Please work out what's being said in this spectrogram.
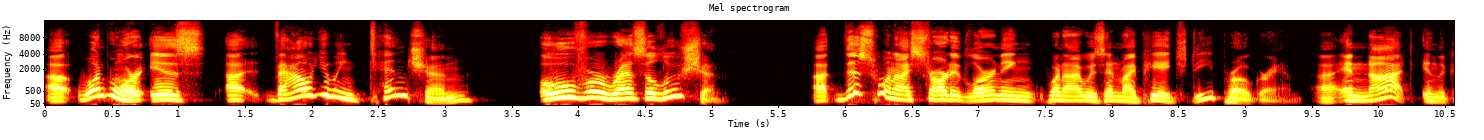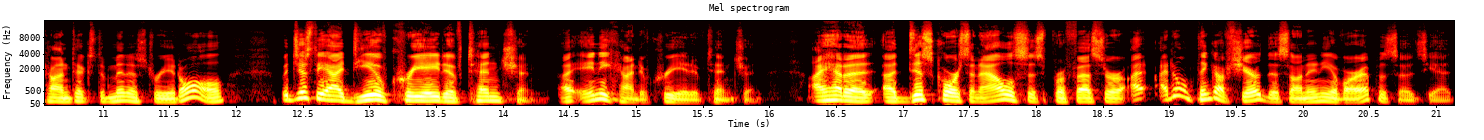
Uh, one more is uh, valuing tension over resolution. Uh, this one I started learning when I was in my PhD program, uh, and not in the context of ministry at all, but just the idea of creative tension, uh, any kind of creative tension. I had a, a discourse analysis professor. I, I, don't think I've shared this on any of our episodes yet,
